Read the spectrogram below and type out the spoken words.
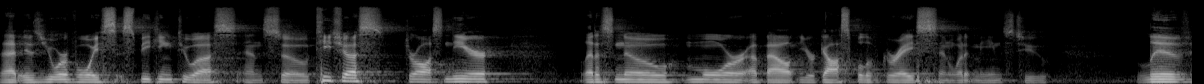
That is your voice speaking to us. And so teach us, draw us near. Let us know more about your gospel of grace and what it means to live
